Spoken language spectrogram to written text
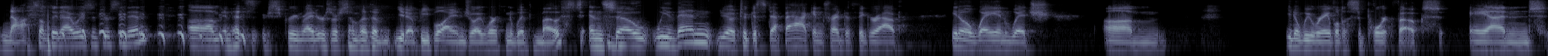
not something I was interested in, um, and that screenwriters are some of the you know people I enjoy working with most. And so we then you know took a step back and tried to figure out you know a way in which um, you know we were able to support folks and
